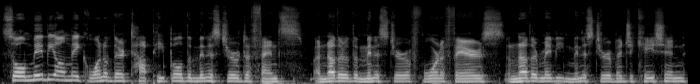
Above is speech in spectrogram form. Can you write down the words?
So maybe I'll make one of their top people the Minister of Defense, another the Minister of Foreign Affairs, another maybe Minister of Education,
